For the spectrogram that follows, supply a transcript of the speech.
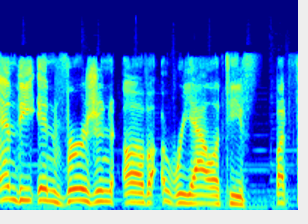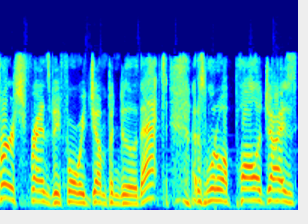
and the inversion of reality but first, friends, before we jump into that, I just want to apologize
